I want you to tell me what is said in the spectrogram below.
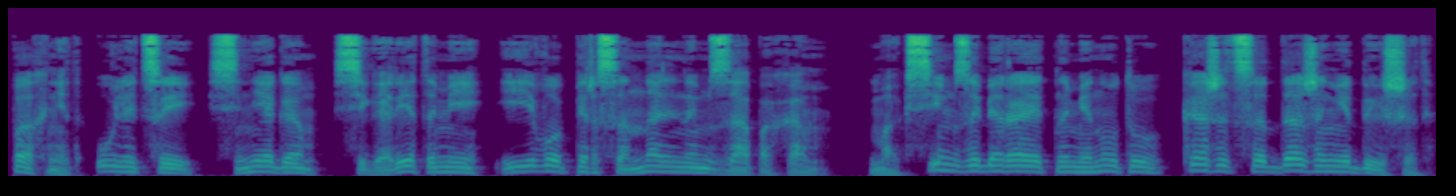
Пахнет улицей, снегом, сигаретами и его персональным запахом. Максим забирает на минуту, кажется, даже не дышит.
